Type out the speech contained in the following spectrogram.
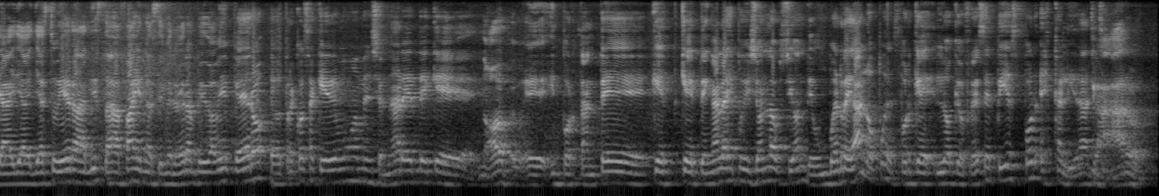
ya, ya, ya estuviera lista esa página si me lo hubieran pedido a mí. Pero otra cosa que debemos mencionar es de que, no, eh, importante que, que tenga a la disposición la opción de un buen regalo, pues. Porque lo que ofrece P Sport es calidad. Claro.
